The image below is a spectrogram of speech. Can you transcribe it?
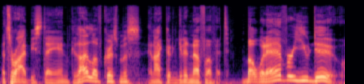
That's where I'd be staying, because I love Christmas, and I couldn't get enough of it. But whatever you do,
